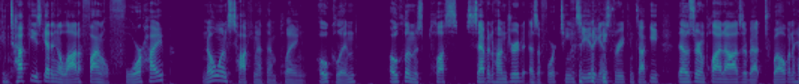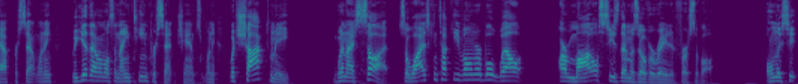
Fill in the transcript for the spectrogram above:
Kentucky's getting a lot of Final Four hype. No one's talking about them playing Oakland. Oakland is plus 700 as a 14 seed against 3 Kentucky. Those are implied odds of about 12.5% winning. We give them almost a 19% chance winning, which shocked me when I saw it. So why is Kentucky vulnerable? Well, our model sees them as overrated, first of all. Only see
